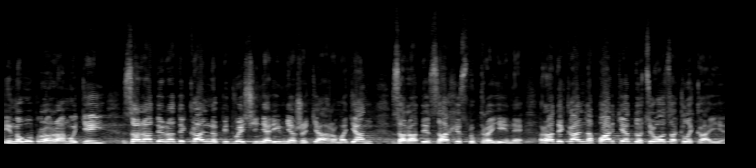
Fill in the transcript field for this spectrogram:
і нову програму дій заради радикального підвищення рівня життя громадян, заради захисту країни. Радикальна партія до цього закликає.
